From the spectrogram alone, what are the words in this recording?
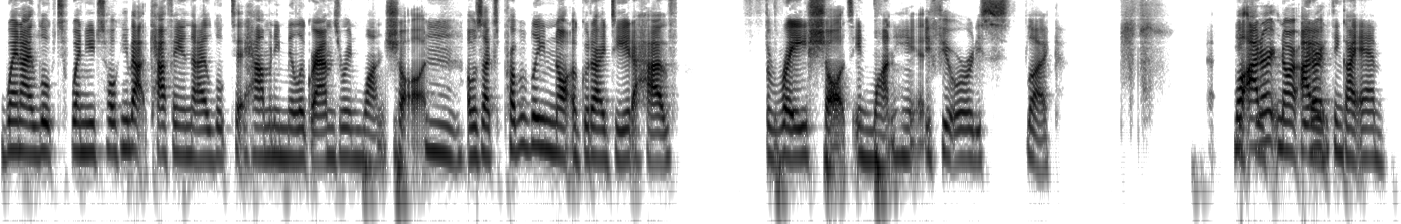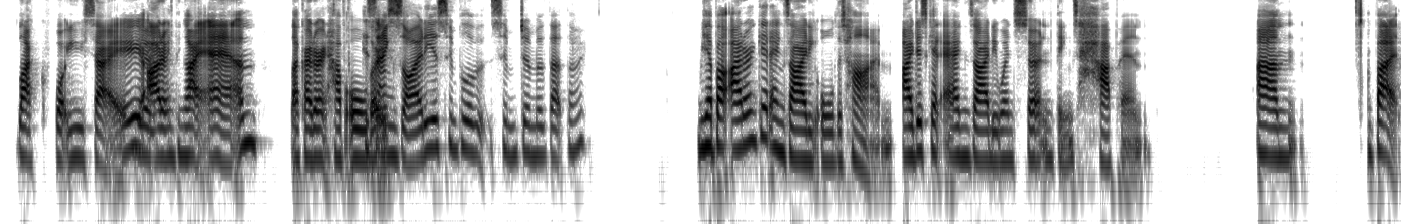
when I looked, when you're talking about caffeine, that I looked at how many milligrams are in one shot. Mm. I was like, it's probably not a good idea to have three shots in one hit. If you're already like, well, I don't know. I don't think I am like what you say. Yeah. I don't think I am. Like I don't have all Is those. anxiety a simple symptom of that though? Yeah, but I don't get anxiety all the time. I just get anxiety when certain things happen. Um, but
